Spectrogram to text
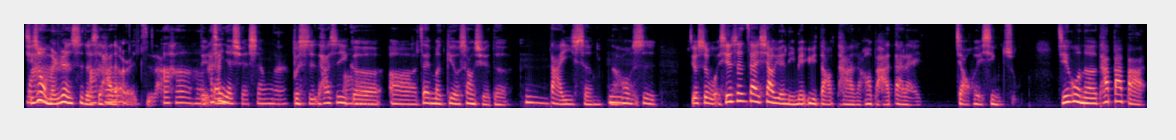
其实我们认识的是他的儿子啦。啊哈，对，他是你的学生吗？不是，他是一个呃，在 McGill 上学的大医生。然后是，就是我先生在校园里面遇到他，然后把他带来教会信主。结果呢，他爸爸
